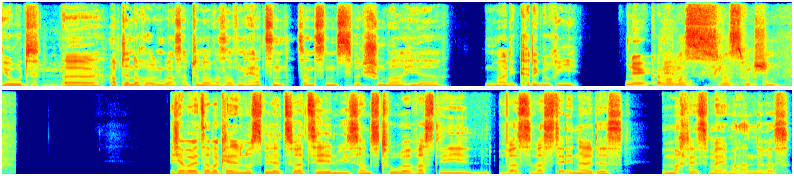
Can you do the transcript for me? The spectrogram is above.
Gut, äh, habt ihr noch irgendwas? Habt ihr noch was auf dem Herzen? Sonst switchen wir hier mal die Kategorie. nee, können Nee, wir machen. lass, lass switchen. Ich habe jetzt aber keine Lust wieder zu erzählen, wie ich sonst tue, was die, was, was der Inhalt ist. Macht jetzt mal jemand anderes.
